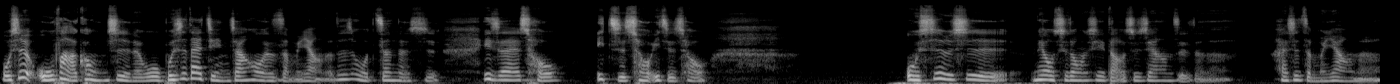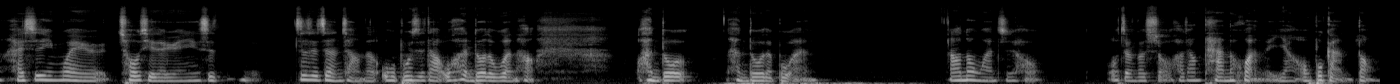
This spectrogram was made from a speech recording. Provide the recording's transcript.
我是无法控制的，我不是在紧张或者怎么样的，但是我真的是一直在抽，一直抽，一直抽。我是不是没有吃东西导致这样子的呢？还是怎么样呢？还是因为抽血的原因是这是正常的？我不知道，我很多的问号，很多很多的不安。然后弄完之后，我整个手好像瘫痪了一样，我不敢动，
